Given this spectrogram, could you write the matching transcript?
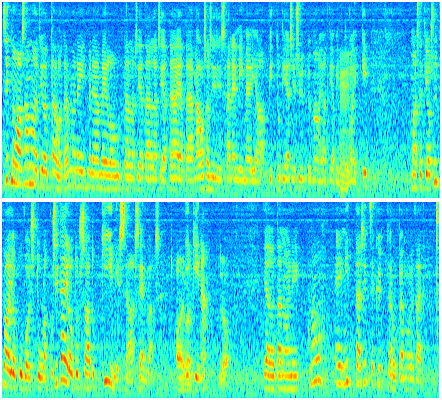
sitten mä vaan sanoin, että joo, että täällä on tämmöinen ihminen ja meillä on ollut tällaisia, tällaisia, tää ja tää. Mä osasin siis hänen nimen ja vittu tiesin syntymäajat ja vittu mm. kaikki. Mä että jos nyt vaan joku voisi tulla, kun sitä ei oltu saatu kiinni se aseen kanssa. Aivan. Ikinä. Joo. Ja tota noin, niin, no ei mitään, sitten se kyttä rupeaa mun jotain, että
